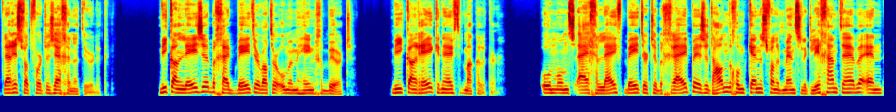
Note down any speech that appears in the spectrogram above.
daar is wat voor te zeggen natuurlijk. Wie kan lezen, begrijpt beter wat er om hem heen gebeurt. Wie kan rekenen, heeft het makkelijker. Om ons eigen lijf beter te begrijpen is het handig om kennis van het menselijk lichaam te hebben en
